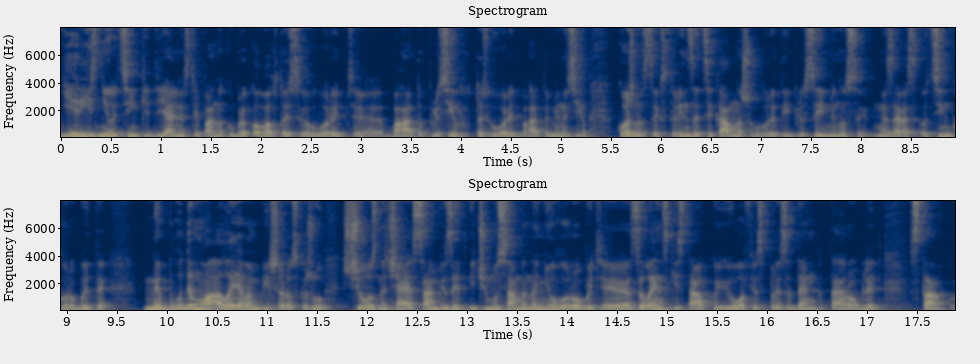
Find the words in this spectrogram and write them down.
Є різні оцінки діяльності пана Кубракова. Хтось говорить е, багато плюсів, хтось говорить багато мінусів. Кожна з цих сторін зацікавлена, щоб говорити і плюси, і мінуси. Ми зараз оцінку робити не будемо, але я вам більше розкажу, що означає сам візит і чому саме на нього робить е, Зеленський ставку і офіс президента роблять ставку.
